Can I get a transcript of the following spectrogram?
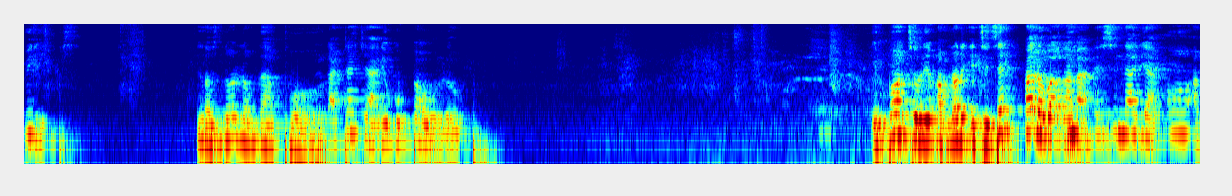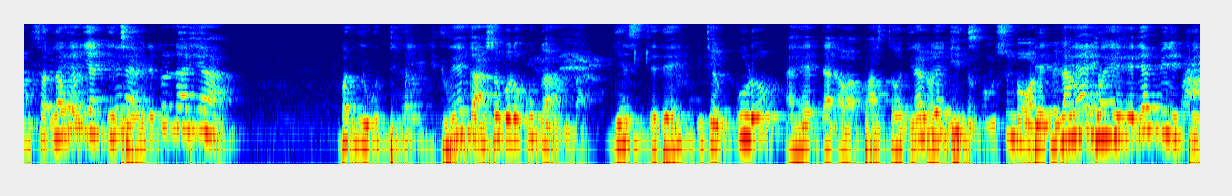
filipi He was no longer Paul. nga takyali ku pawulo If Paul told him, I'm not eating, said, pawulo bwagamba esinalya Oh, I'm sorry, you have not yet eaten. tetunalya But he would tell naye you, ng'asobola okugamba yesterday, nti eggulo I heard that our pastor did not eat. nti omusumba waffe The language- erya filipi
